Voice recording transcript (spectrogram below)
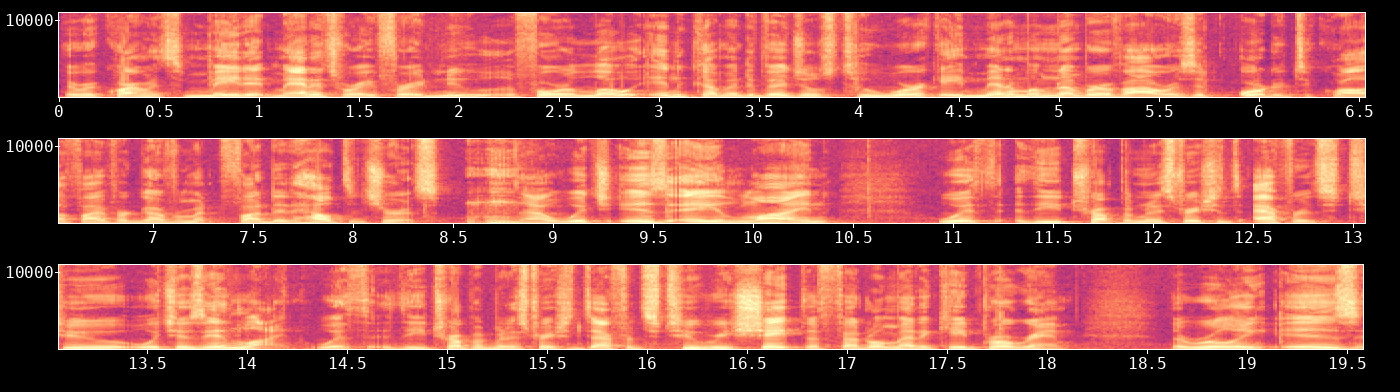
The requirements made it mandatory for new for low-income individuals to work a minimum number of hours in order to qualify for government-funded health insurance, now, which is a line with the Trump administration's efforts to, which is in line with the Trump administration's efforts to reshape the federal Medicaid program. The ruling is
